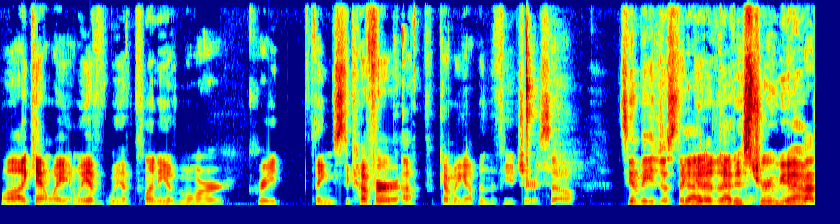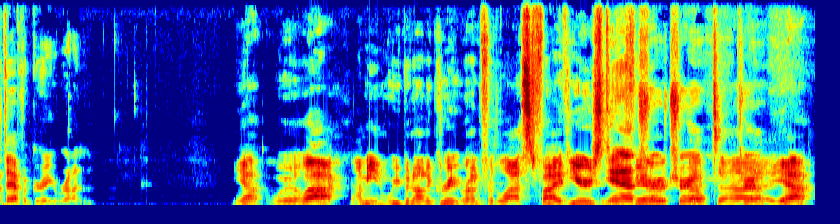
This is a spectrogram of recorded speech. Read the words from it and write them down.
well, I can't wait, and we have we have plenty of more great things to cover up coming up in the future. So it's gonna be just a That- good. that is true, We're yeah. about to have a great run. Yeah, well, ah, I mean, we've been on a great run for the last five years. To Yeah, be fair, true, true, But uh, true. yeah,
